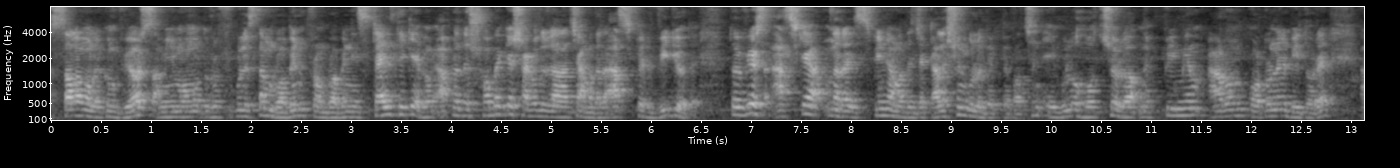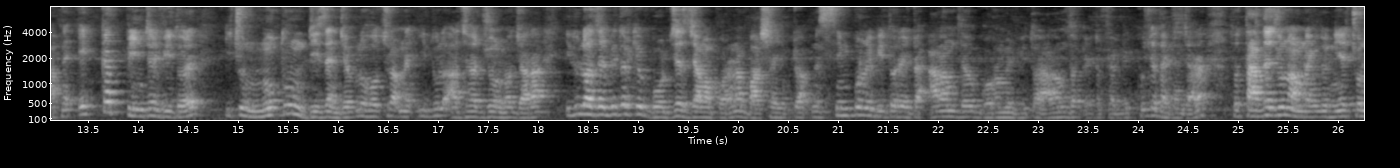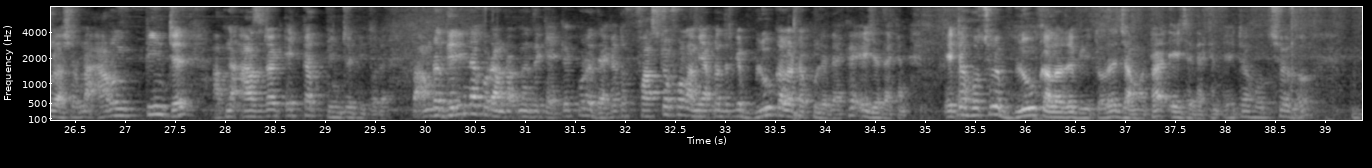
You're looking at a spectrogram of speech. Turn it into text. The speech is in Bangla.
আসসালামু আলাইকুম ভিউয়ার্স, আমি Mohammad Rafiqul Islam, Robin from Robin style থেকে এবং আপনাদের সবাইকে স্বাগত জানাচ্ছি আমাদের আজকের ভিডিওতে। তো ভিউয়ার্স, আজকে আপনারা স্ক্রিনে আমাদের যে কালেকশনগুলো দেখতে পাচ্ছেন, এগুলো হচ্ছে হলো আপনার প্রিমিয়াম আরন কটনের ভিতরে আপনি কাপ প্রিন্টের ভিতরে কিছু নতুন ডিজাইন যেগুলো হচ্ছে আপনার ঈদুল আজহার জন্য, যারা ঈদুল আজহার ভিতরে কেউ গর্জেস জামা পরে না, বাসায় একটু আপনি সিম্পলের ভিতরে এটা আরামদায়ক, গরমের ভিতরে আরামদায়ক একটা ফ্যাব্রিক খুঁজে থাকেন যারা, তো তাদের জন্য আমরা কিন্তু নিয়ে চলে আসি আপনার আরং প্রিন্টের আপনার আজরাক এক্কাত প্রিন্টের ভিতরে। তো আমরা দেরি না করে আমরা আপনাদেরকে এক এক করে দেখাই। তো ফার্স্ট অফ অল আমি আপনাদেরকে ব্লু কালারটা খুলে দেখাই। এই যে দেখেন, এটা হচ্ছিল ব্লু কালারের ভিতরে জামাটা। এই যে দেখেন, এটা হচ্ছে হলো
